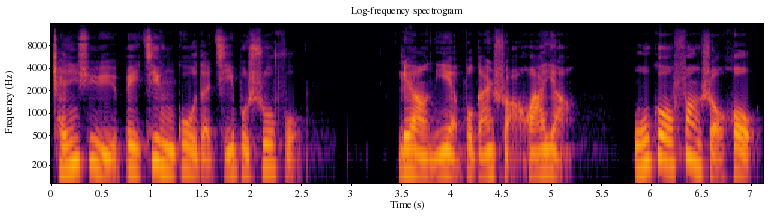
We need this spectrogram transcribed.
陈旭宇被禁锢的极不舒服。谅你也不敢耍花样。吴垢放手后，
